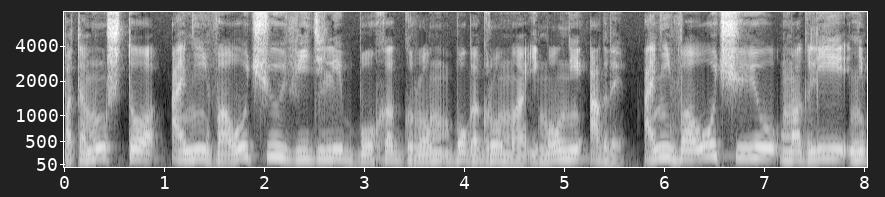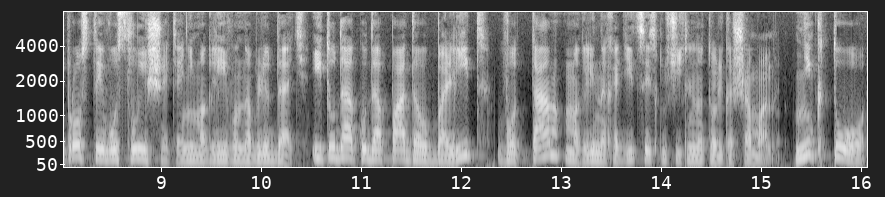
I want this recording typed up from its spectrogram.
потому что они воочию видели бога, гром, бога грома и молнии Агды они воочию могли не просто его слышать, они могли его наблюдать. И туда, куда падал болид, вот там могли находиться исключительно только шаманы. Никто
